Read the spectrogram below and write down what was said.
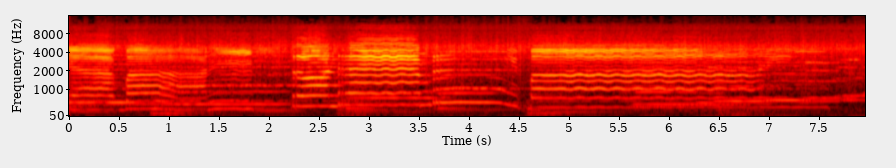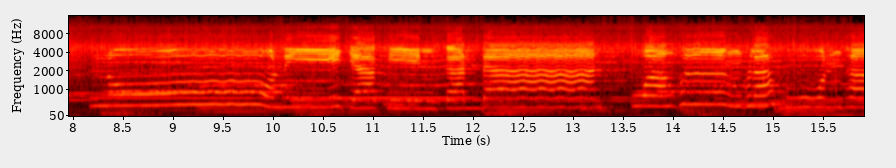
จากบ้านร้อนแรมเรื่อยไปหนูหนีจากกินกันดานหวังพึ่งพระคุณท่าน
